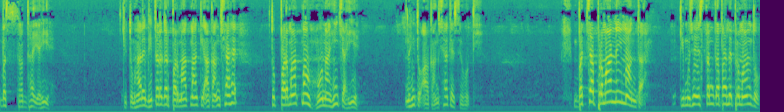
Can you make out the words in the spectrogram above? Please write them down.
बस श्रद्धा यही है कि तुम्हारे भीतर अगर परमात्मा की आकांक्षा है तो परमात्मा होना ही चाहिए। नहीं तो आकांक्षा कैसे होती? बच्चा प्रमाण नहीं मानता कि मुझे स्तन का पहले प्रमाण दो,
